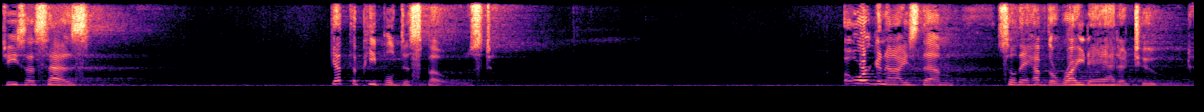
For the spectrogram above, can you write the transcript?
Jesus says, Get the people disposed. Organize them so they have the right attitude.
